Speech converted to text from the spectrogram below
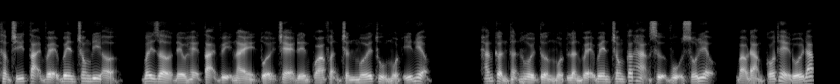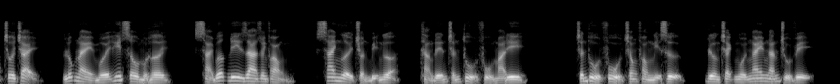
thậm chí tại vệ bên trong đi ở, bây giờ đều hệ tại vị này tuổi trẻ đến quá phận chấn mới thủ một ý niệm. Hắn cẩn thận hồi tưởng một lần vệ bên trong các hạng sự vụ số liệu, bảo đảm có thể đối đáp trôi chảy, lúc này mới hít sâu một hơi, xài bước đi ra doanh phòng, sai người chuẩn bị ngựa, thẳng đến trấn thủ phủ mà đi. Trấn thủ phủ trong phòng nghị sự, đường trạch ngồi ngay ngắn chủ vị,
